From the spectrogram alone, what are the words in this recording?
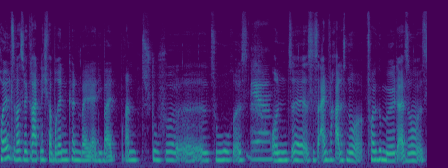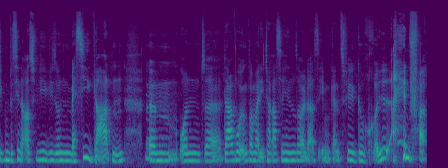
Holz, was wir gerade nicht verbrennen können, weil ja die Waldbrandstufe äh, zu hoch ist. Ja. Und äh, es ist einfach alles nur vollgemüllt. Also es sieht ein bisschen aus wie, wie so ein Messi-Garten. Ähm, und äh, da, wo irgendwann mal die Terrasse hin soll, da ist eben ganz viel Geröll einfach.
